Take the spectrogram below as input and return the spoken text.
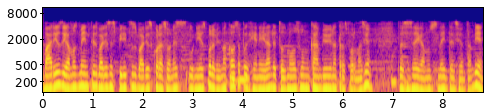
varios, digamos, mentes, varios espíritus, varios corazones unidos por la misma causa, pues, generan de todos modos un cambio y una transformación. Entonces, esa, digamos, la intención también.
